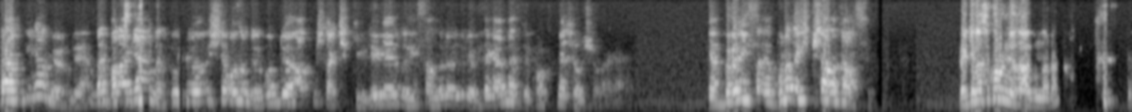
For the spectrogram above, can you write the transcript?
Ben inanmıyorum diyor. Yani. Ben, bana gelmez. Bu diyor işte oyun diyor. Bunu diyor 60'lar çık gibi diyor. Yayılıyor. insanları öldürüyor. Bize gelmez diyor. Korkutmaya çalışıyorlar yani. Ya böyle insan, buna da hiçbir şey anlatamazsın. Peki nasıl korunacağız abi bunlardan?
